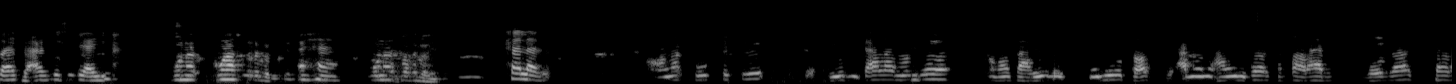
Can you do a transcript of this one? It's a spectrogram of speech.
বাস আর কিছু চাই হ্যাঁ। খেলার আমার খুব থেকে আনন্দ আমার বাড়ির সব আনন্দ আনন্দ পাড়ার সব।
